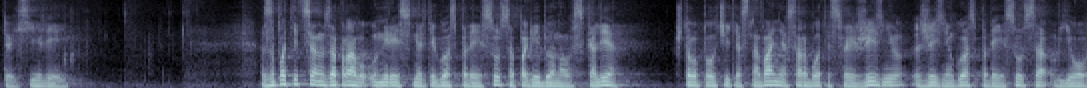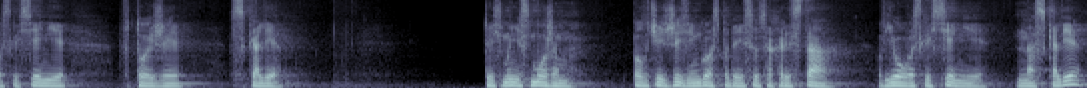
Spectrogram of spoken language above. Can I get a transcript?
то есть елей. Заплатить цену за право умереть в смерти Господа Иисуса, погребенного в скале, чтобы получить основания сработать своей жизнью, с жизнью Господа Иисуса в Его воскресении в той же скале – то есть мы не сможем получить жизнь Господа Иисуса Христа в Его воскресении на скале,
